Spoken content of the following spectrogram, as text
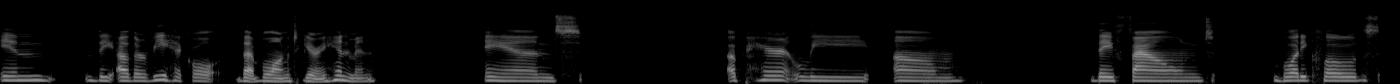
in the other vehicle that belonged to Gary Hinman. And apparently, um, they found bloody clothes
